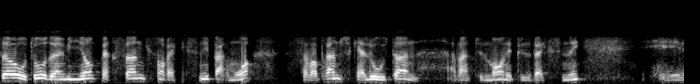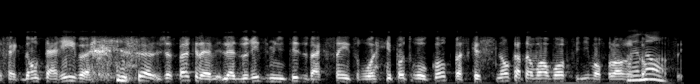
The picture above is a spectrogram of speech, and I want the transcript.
ça autour d'un million de personnes qui sont vaccinées par mois, ça va prendre jusqu'à l'automne avant que tout le monde ait pu se vacciner. Et fait que donc, tu arrives, j'espère que la, la durée d'immunité du vaccin est, trop, est pas trop courte parce que sinon, quand on va avoir fini, il va falloir Mais non. recommencer.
